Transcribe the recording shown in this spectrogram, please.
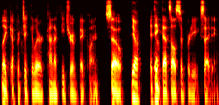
like a particular kind of feature of bitcoin so Yeah. i think that's also pretty exciting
